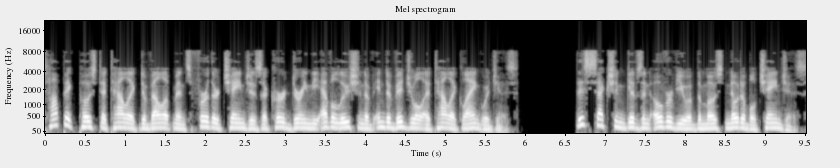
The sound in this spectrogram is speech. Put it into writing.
Post-Italic developments Further changes occurred during the evolution of individual Italic languages. This section gives an overview of the most notable changes.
